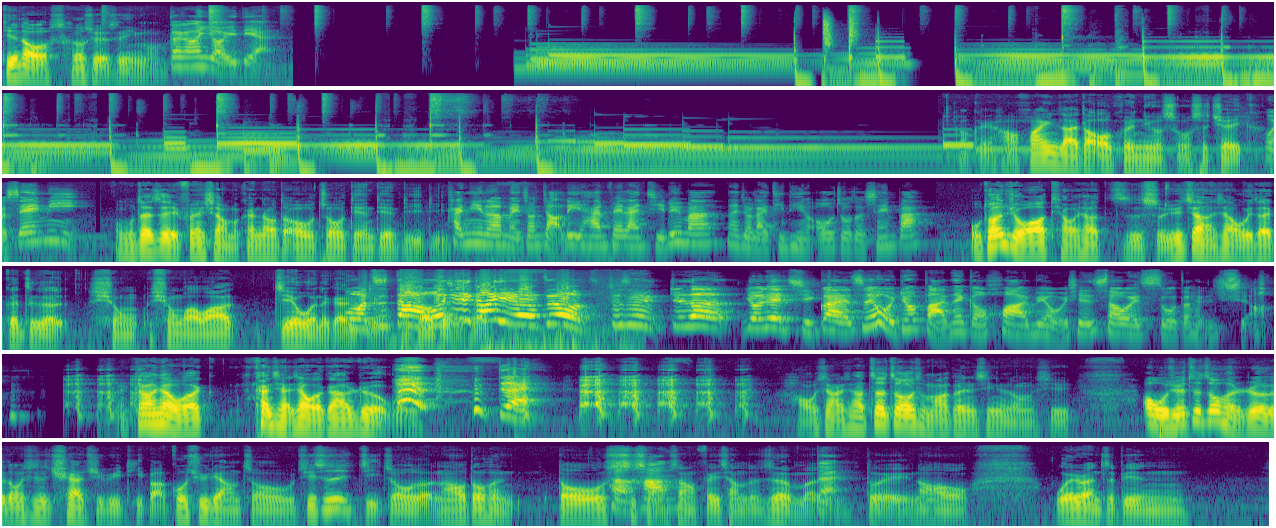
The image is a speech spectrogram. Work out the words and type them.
听到我喝水的声音吗？刚刚有一点。OK，好，欢迎来到 OK News，我是 Jake，我是 Amy。我们在这里分享我们看到的欧洲点点滴滴。看腻了美中角力和非蓝奇绿吗？那就来听听欧洲的声音吧。我突然觉得我要调一下姿势，因为这样很像我一直在跟这个熊熊娃娃接吻的感觉。我知道，我其实刚刚也有这种，就是觉得有点奇怪，所以我就把那个画面我先稍微缩的很小。开玩笑，我在看起来像我在跟他热吻。对，好，我想一下，这周有什么要更新的东西？哦，我觉得这周很热的东西是 Chat GPT 吧。过去两周，其实几周了，然后都很都市场上非常的热门。对然后微软这边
